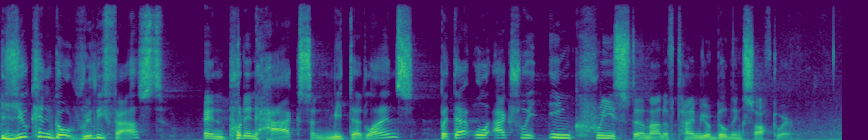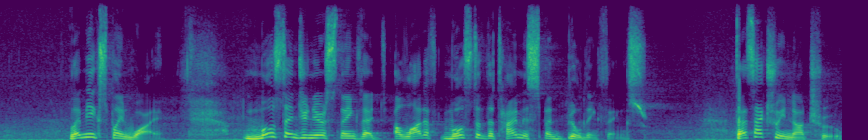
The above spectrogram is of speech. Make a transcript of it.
You can go really fast and put in hacks and meet deadlines, but that will actually increase the amount of time you're building software. Let me explain why. Most engineers think that a lot of, most of the time is spent building things, That's actually not true.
